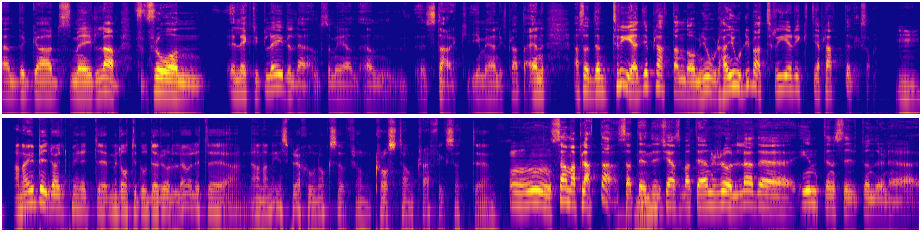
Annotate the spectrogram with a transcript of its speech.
And the Gods Made Love. Från Electric Ladyland som är en, en stark Jimi Hendrix-platta. En, alltså den tredje plattan de gjorde. Han gjorde ju bara tre riktiga plattor liksom. Han har ju bidragit med, lite, med Låt det goda rulla och lite annan inspiration också från Crosstown Traffic. Så att, eh, Mm, samma platta. Så att det, det känns som att den rullade intensivt under den här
